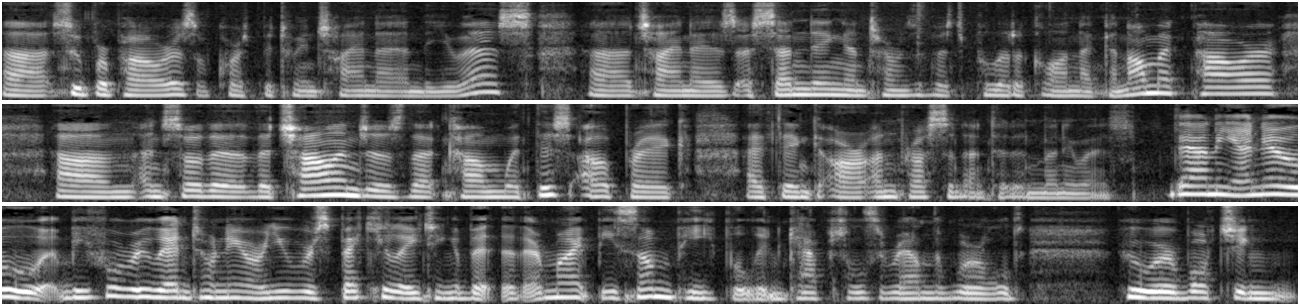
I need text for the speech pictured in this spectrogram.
uh, superpowers, of course, between China and the U.S. Uh, China is ascending in terms of its political and economic power, um, and so the the challenges that come with this outbreak, I think, are unprecedented in many ways. Danny, I know before we went on air, you were speculating a bit that there might be some people in capitals around the world who are watching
